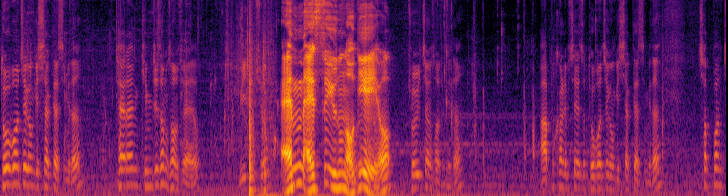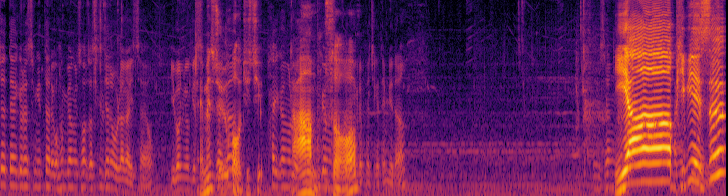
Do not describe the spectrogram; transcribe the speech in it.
두 번째 경기 시작됐습니다. 테란 김지성 선수예요. 위쪽 MSU는 어디예요? 조일장 선수입니다. 아포칼립스에서 두 번째 경기 시작됐습니다. 첫 번째 대결에 승리 따르고 황병윤 선수 승자는 올라가 있어요. 이번 경기 MSU가 어디지? 8강을 아, 묵서. 이야 BBS?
